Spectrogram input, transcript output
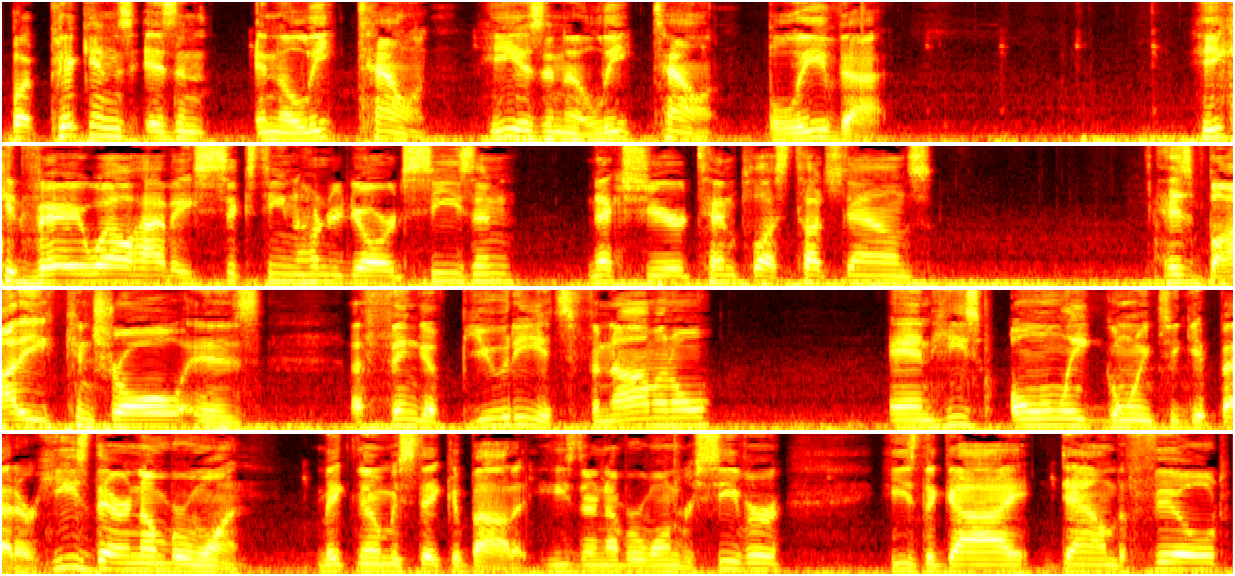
But Pickens is an, an elite talent. He is an elite talent. Believe that. He could very well have a 1,600 yard season next year, 10 plus touchdowns. His body control is a thing of beauty. It's phenomenal. And he's only going to get better. He's their number one. Make no mistake about it. He's their number one receiver. He's the guy down the field.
